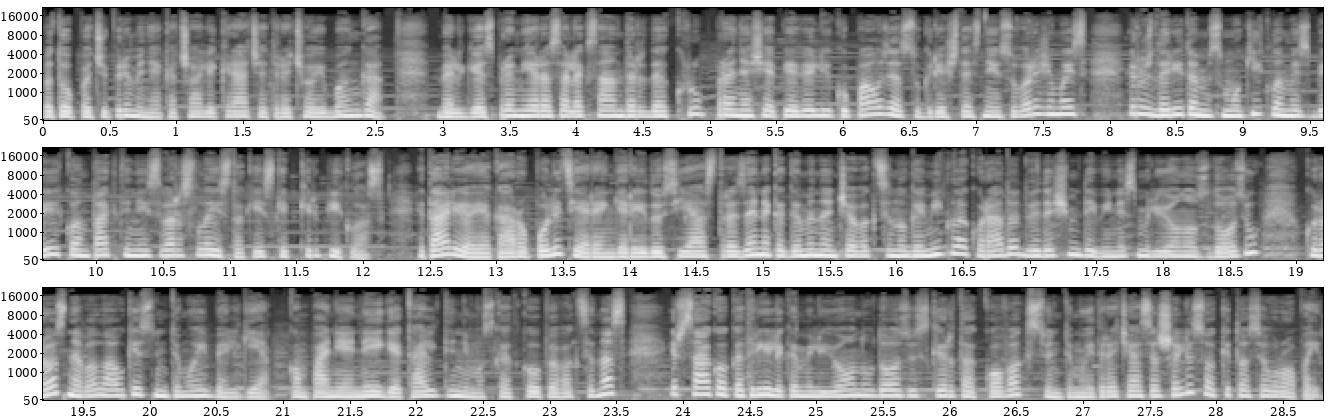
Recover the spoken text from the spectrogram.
bet tuo pačiu priminė, kad šalį krečia trečioji banga. Belgijos premjeras Aleksandr De Krup pranešė apie Velykų pauzę su griežtesniais suvaržymais ir uždarytomis mokyklomis bei kontaktiniais verslais, tokiais kaip kirpyklos. Italijoje karo policija rengia reidus į AstraZeneca gaminančią vakcinų gamyklą, kur rado 29 milijonus dozių, kurios neva laukia siuntimo į Belgiją. Kompanija neigia kaltinimus, kad kaupia vakcinas ir sako, kad 13 milijonų dozių skirta COVAX siuntimui į trečiasią šalis, o kitos Europai.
